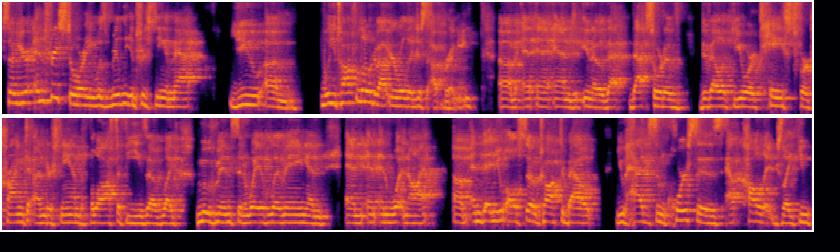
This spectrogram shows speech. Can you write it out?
so your entry story was really interesting in that you um, well, you talked a little bit about your religious upbringing, um, and, and, and, you know that that sort of developed your taste for trying to understand the philosophies of like movements and way of living and and and, and whatnot. Um, and then you also talked about you had some courses at college, like you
